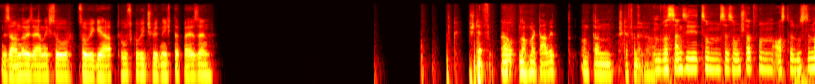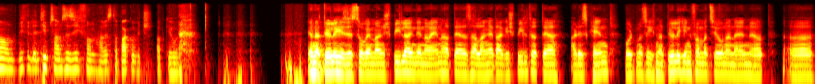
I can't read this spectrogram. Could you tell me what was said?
Das andere ist eigentlich so, so wie gehabt. Huskovic wird nicht dabei sein. Steffen, äh, nochmal David und dann Stefan Oeller. Und was sagen Sie zum Saisonstart von Austria Lustenau und wie viele Tipps haben Sie sich von Haris Tabakovic abgeholt? Ja, natürlich ist es so, wenn man einen Spieler in den Reihen hat, der so lange da gespielt hat, der alles kennt, holt man sich natürlich Informationen ein. Er hat äh,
